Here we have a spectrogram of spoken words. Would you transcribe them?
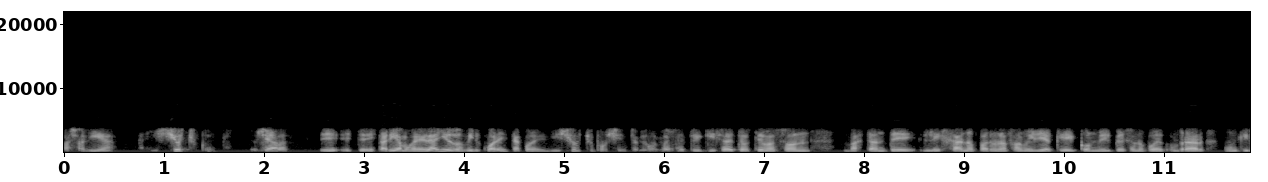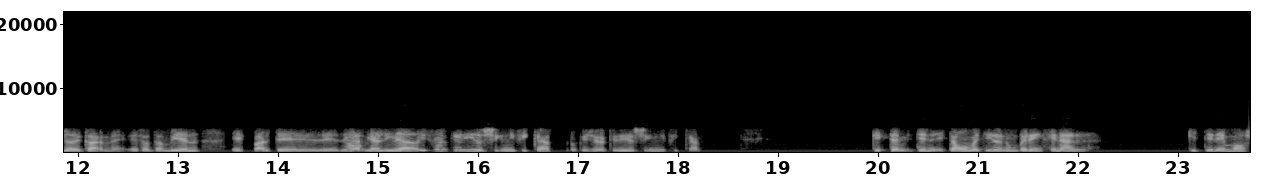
pasaría a 18 puntos. O sea, eh, estaríamos en el año 2040 con el 18%. Lo que pasa es que quizás estos temas son bastante lejanos para una familia que con mil pesos no puede comprar un kilo de carne. Eso también es parte de, la realidad. Lo que yo he querido significar, lo que yo he querido significar, que estamos metidos en un berenjenal, que tenemos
